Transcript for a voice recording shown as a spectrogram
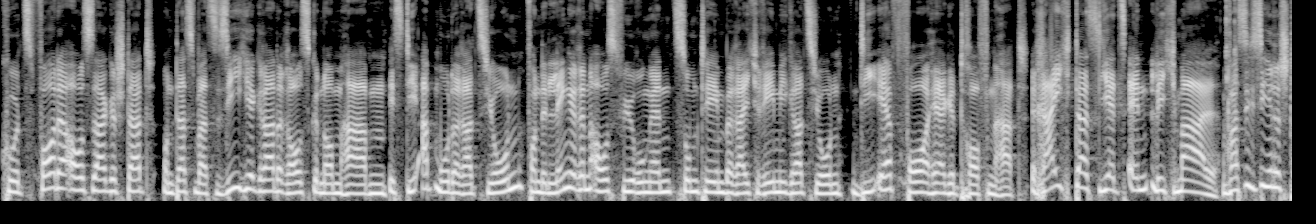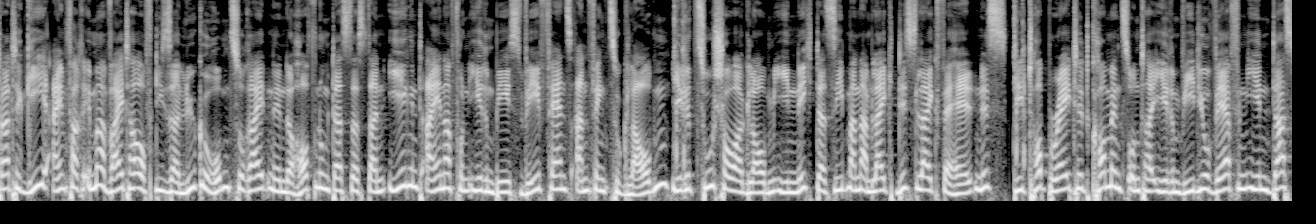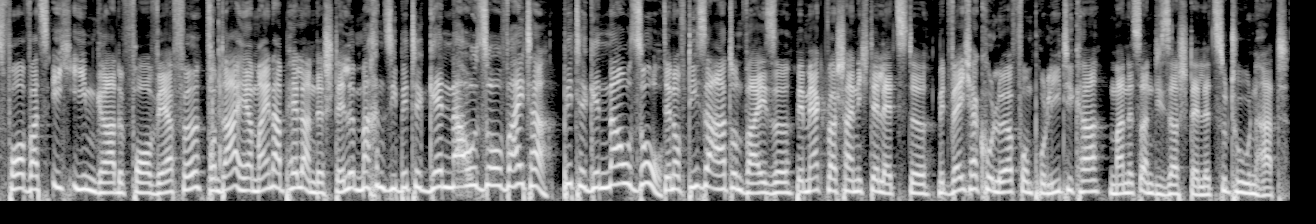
kurz vor der Aussage statt und das, was Sie hier gerade rausgenommen haben, ist die Abmoderation von den längeren Ausführungen zum Themenbereich Remigration, die er vorher getroffen hat. Reicht das jetzt endlich mal? Was ist Ihre Strategie? Einfach immer weiter auf dieser Lüge rumzureiten in der Hoffnung, dass das dann irgendeiner von Ihren BSW-Fans anfängt zu glauben? Ihre Zuschauer glauben Ihnen nicht, das sieht man am Like-Dislike-Verhältnis. Die top-rated Comments unter Ihrem Video werfen Ihnen das vor, was ich Ihnen gerade vorwerfe. Von daher mein Appell an der Stelle, machen Sie bitte genauso weiter. Bitte genauso. Denn auf diese Art und Weise bemerkt wahrscheinlich der Letzte, mit welcher Couleur vom Politiker man es an dieser Stelle zu tun hat.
